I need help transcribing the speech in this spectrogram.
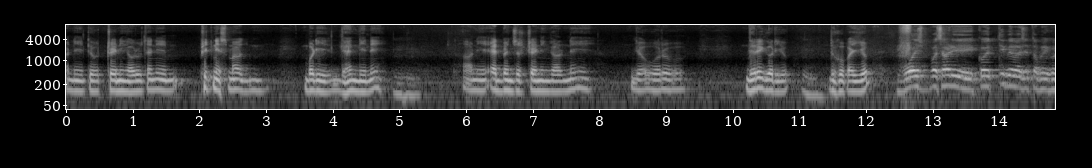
अनि त्यो ट्रेनिङहरू चाहिँ नि फिटनेसमा बढी ध्यान दिने अनि एडभेन्चर ट्रेनिङ गर्ने योहरू धेरै गरियो। दुःख पाइयो। बोइज पछाडि कति बेला चाहिँ तपाईँको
